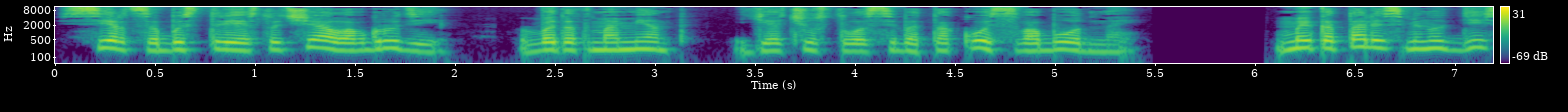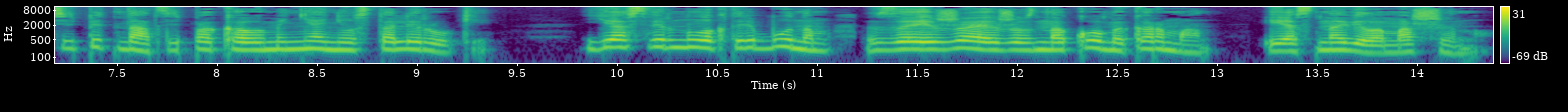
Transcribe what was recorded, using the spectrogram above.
Сердце быстрее стучало в груди. В этот момент я чувствовала себя такой свободной. Мы катались минут десять-пятнадцать, пока у меня не устали руки. Я свернула к трибунам, заезжая уже в знакомый карман, и остановила машину.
